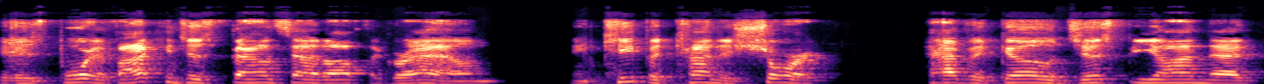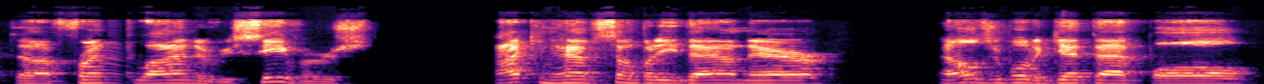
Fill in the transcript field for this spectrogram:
is, boy, if I can just bounce that off the ground and keep it kind of short, have it go just beyond that uh, front line of receivers, I can have somebody down there eligible to get that ball.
